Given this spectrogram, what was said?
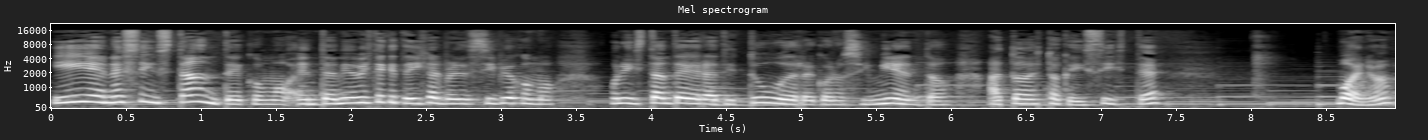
y en ese instante, como entendido, viste que te dije al principio como un instante de gratitud, de reconocimiento a todo esto que hiciste. Bueno,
